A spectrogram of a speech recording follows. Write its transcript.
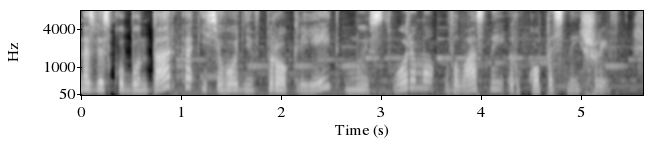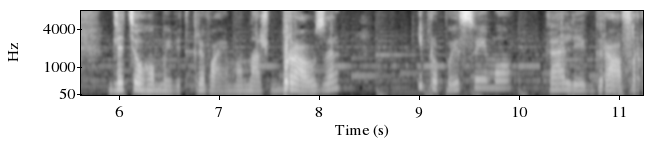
На зв'язку бунтарка, і сьогодні в Procreate ми створимо власний рукописний шрифт. Для цього ми відкриваємо наш браузер і прописуємо Calligrapher.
